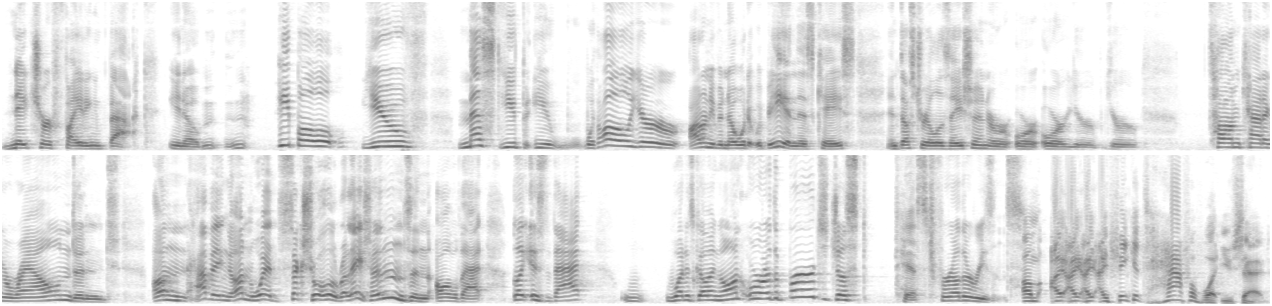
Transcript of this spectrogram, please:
nature fighting back? You know, m- m- people you've messed you you with all your I don't even know what it would be in this case, industrialization or or or your your tomcatting around and un having unwed sexual relations and all that. Like, is that what is going on, or are the birds just pissed for other reasons? Um, I, I, I think it's half of what you said.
